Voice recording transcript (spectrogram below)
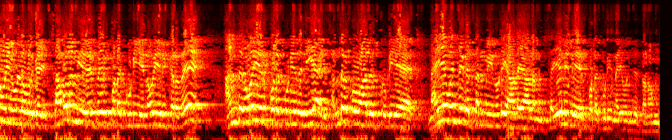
நோய் உள்ளவர்கள் சபலம் ஏற்படக்கூடிய நோய் இருக்கிறதே அந்த நோய் ஏற்படக்கூடியது நீ சந்தர்ப்பவாதத்துடைய நயவஞ்சக தன்மையினுடைய அடையாளம். செயலில் ஏற்படக்கூடிய நயவஞ்சத்தனம்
